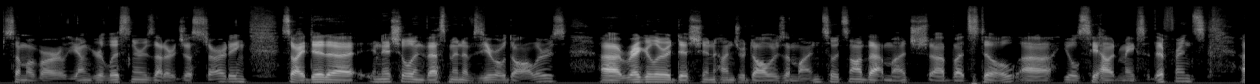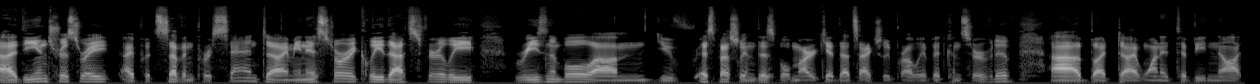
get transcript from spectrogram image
some of our younger listeners that are just starting. So I did a initial investment of zero dollars, regular edition hundred dollars a month so it's not that much, uh, but still, uh, you'll see how it makes a difference. Uh, the interest rate, I put 7%. Uh, I mean, historically, that's fairly reasonable. Um, you've, especially in this bull market, that's actually probably a bit conservative, uh, but I wanted to be not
